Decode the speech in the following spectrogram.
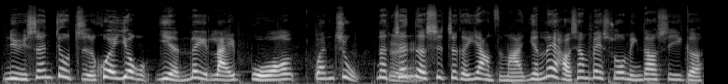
女生就只会用眼泪来博关注，那真的是这个样子吗？眼泪好像被说明到是一个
